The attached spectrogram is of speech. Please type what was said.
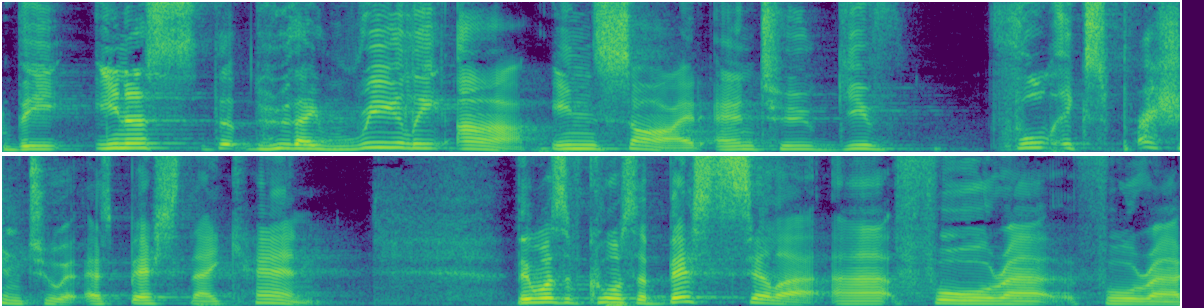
the inner, the, who they really are inside, and to give full expression to it as best they can. There was, of course, a bestseller uh, for, uh, for uh,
